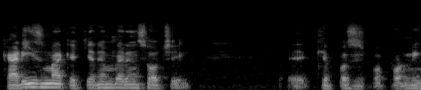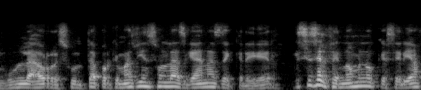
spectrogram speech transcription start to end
carisma que quieren ver en Xochitl, que pues por, por, ningún lado resulta, porque más bien son las ganas de creer. Ese es el fenómeno que sería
